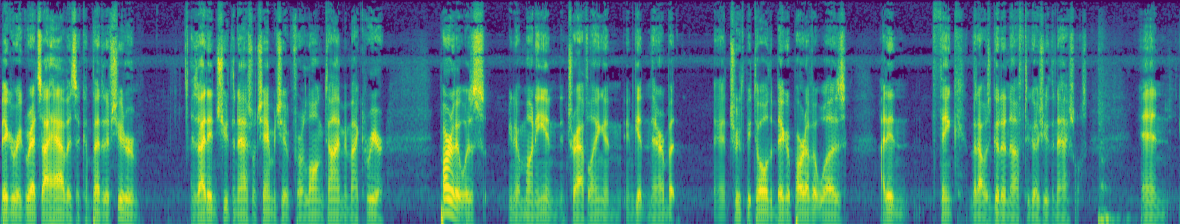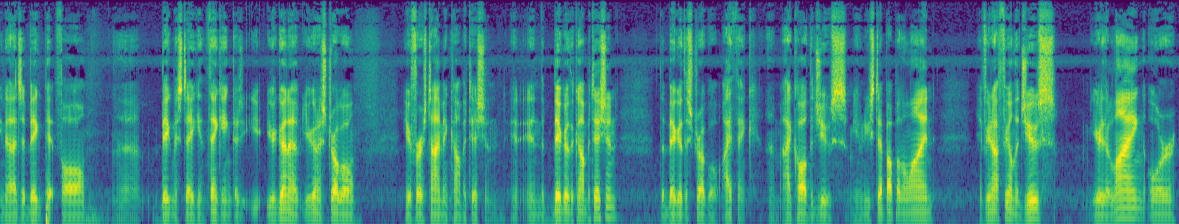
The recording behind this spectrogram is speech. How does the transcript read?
bigger regrets I have as a competitive shooter is I didn't shoot the national championship for a long time in my career. Part of it was, you know, money and, and traveling and, and getting there, but uh, truth be told, the bigger part of it was I didn't think that I was good enough to go shoot the nationals. And, you know, that's a big pitfall, uh, big mistake in thinking because you're gonna you're gonna struggle your first time in competition. And the bigger the competition, the bigger the struggle. I think. Um, I call it the juice. I mean, when you step up on the line, if you're not feeling the juice, you're either lying or,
